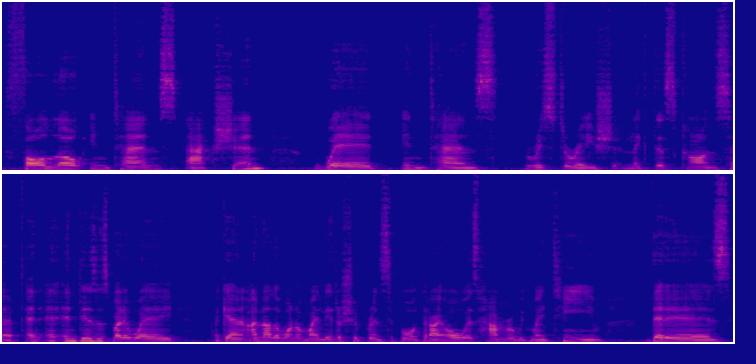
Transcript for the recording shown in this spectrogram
"Follow intense action with intense restoration." Like this concept, and and, and this is, by the way again another one of my leadership principle that i always hammer with my team that is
